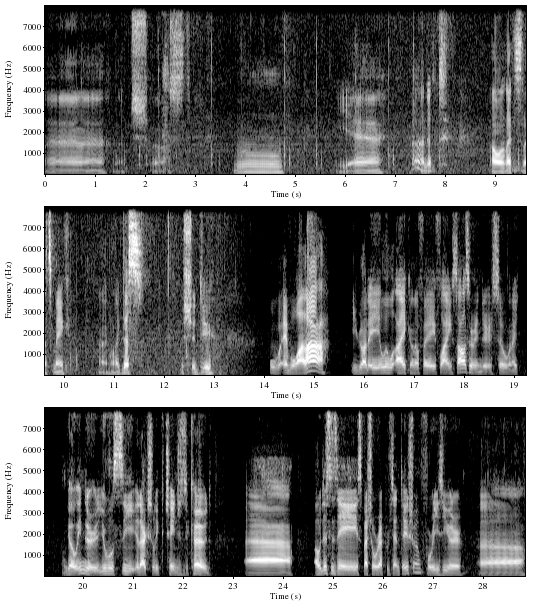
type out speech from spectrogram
Uh, let's just. Mm, yeah. Ah, that. Oh, let's let's make uh, like this. This should do. Oh, and voila! You got a little icon of a flying saucer in there. So when I go in there, you will see it actually changes the code. Uh, oh, this is a special representation for easier uh,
